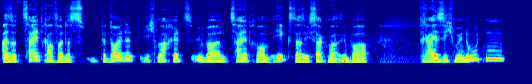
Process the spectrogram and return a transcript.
Also Zeitraffer, das bedeutet, ich mache jetzt über einen Zeitraum X, also ich sag mal über 30 Minuten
